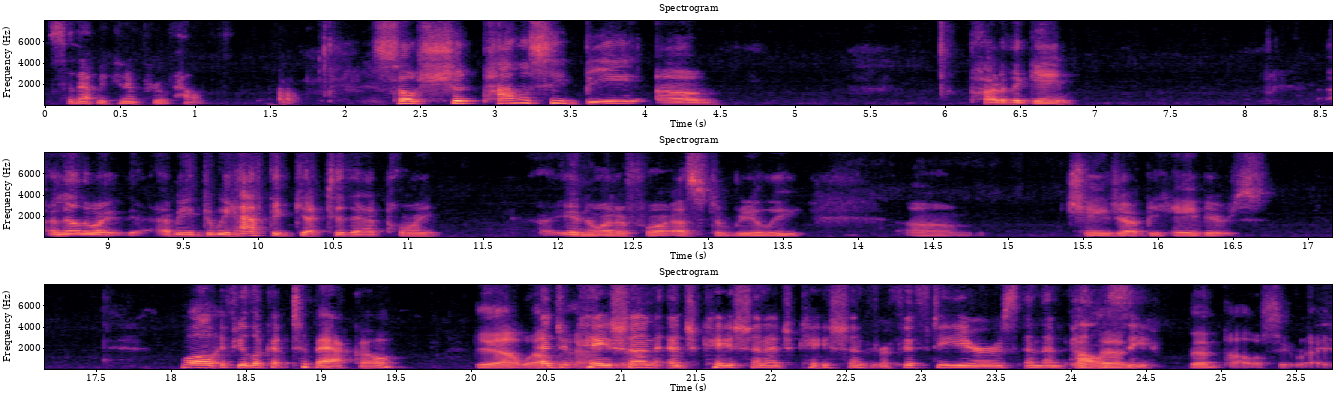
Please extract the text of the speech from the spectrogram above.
so that we can improve health. So, should policy be um, part of the game? Another way, I mean, do we have to get to that point in order for us to really um, change our behaviors? Well, if you look at tobacco, yeah, well, education, yeah. education, education for 50 years, and then policy. And then, then policy, right?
